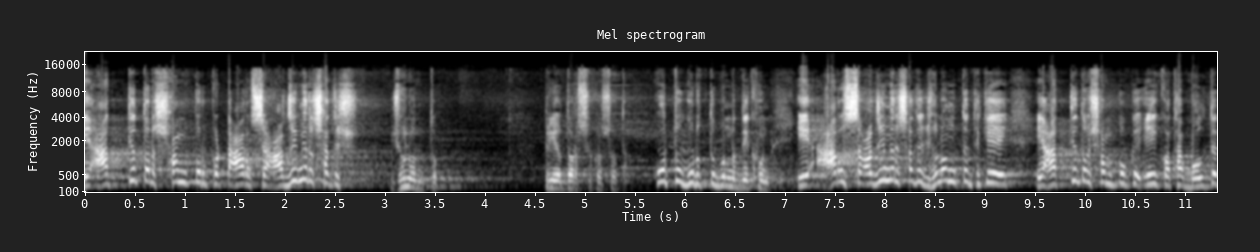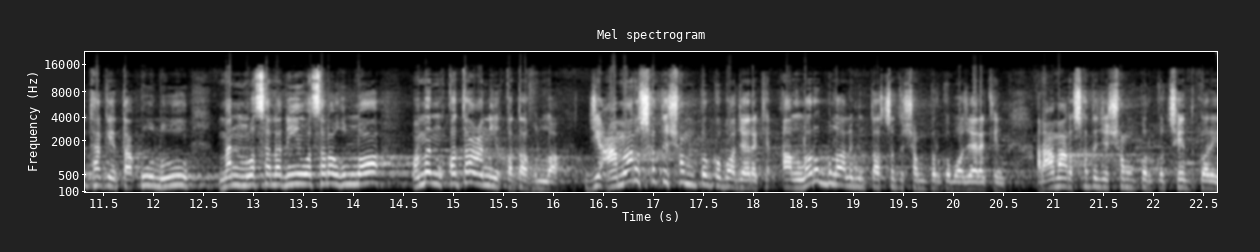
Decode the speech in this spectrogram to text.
এই আত্মীয়তার সম্পর্কটা আর সে আজিমের সাথে ঝুলন্ত। প্রিয় দর্শক শ্রোতা কত গুরুত্বপূর্ণ দেখুন। এই আরস আজিমের সাথে ঝুলন্ত থেকে এই আত্মীয়তার সম্পর্কে এই কথা বলতে থাকে, তাকুলু, মান ওয়াসালানি ওয়াসালাহুল্লাহ, ওমান কথা আনি কথাহুল্লাহ যে আমার সাথে সম্পর্ক বজায় রাখে, আল্লাহ রব্বুল আলমিন তার সাথে সম্পর্ক বজায় রাখেন। আর আমার সাথে যে সম্পর্ক ছেদ করে,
